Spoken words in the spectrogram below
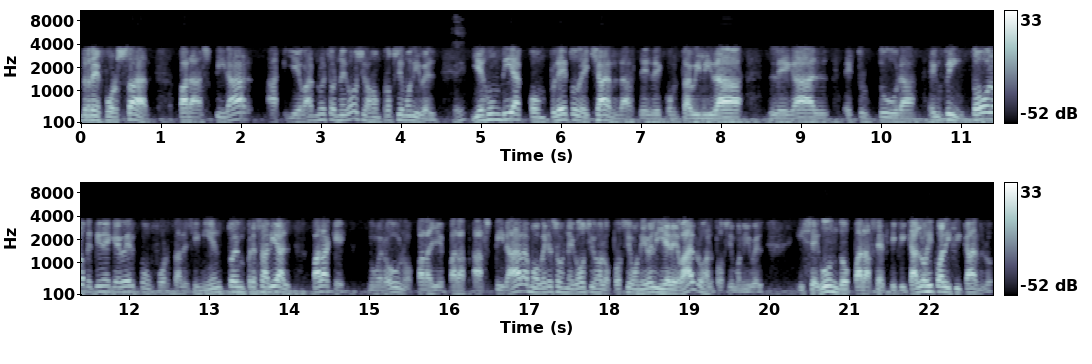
reforzar para aspirar a llevar nuestros negocios a un próximo nivel. Y es un día completo de charlas, desde contabilidad, legal, estructura, en fin, todo lo que tiene que ver con fortalecimiento empresarial. ¿Para qué? Número uno, para, para aspirar a mover esos negocios a los próximos niveles y elevarlos al próximo nivel. Y segundo, para certificarlos y cualificarlos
